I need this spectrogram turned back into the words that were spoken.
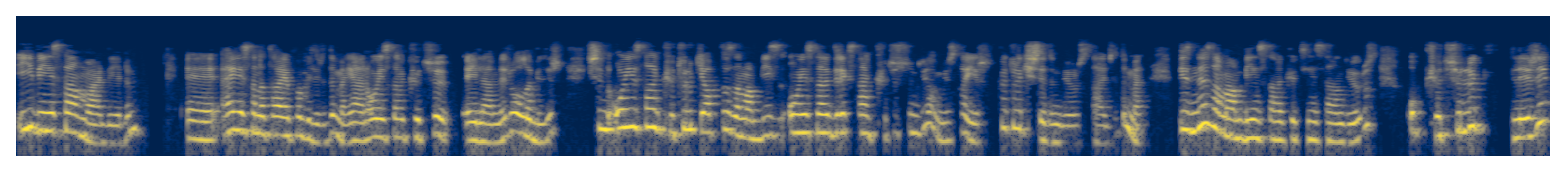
İyi bir insan var diyelim. Ee, her insan hata yapabilir değil mi? Yani o insanın kötü eylemleri olabilir. Şimdi o insan kötülük yaptığı zaman biz o insana direkt sen kötüsün diyor muyuz? Hayır. Kötülük işledin diyoruz sadece değil mi? Biz ne zaman bir insana kötü insan diyoruz? O kötülükleri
